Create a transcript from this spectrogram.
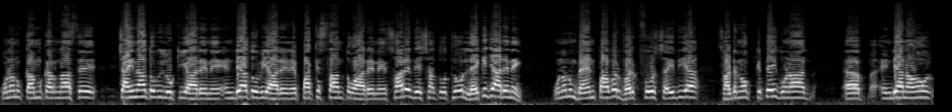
ਉਹਨਾਂ ਨੂੰ ਕੰਮ ਕਰਨ ਵਾਸਤੇ ਚਾਈਨਾ ਤੋਂ ਵੀ ਲੋਕੀ ਆ ਰਹੇ ਨੇ, ਇੰਡੀਆ ਤੋਂ ਵੀ ਆ ਰਹੇ ਨੇ, ਪਾਕਿਸਤਾਨ ਤੋਂ ਆ ਰਹੇ ਨੇ, ਸਾਰੇ ਦੇਸ਼ਾਂ ਤੋਂ ਉੱਥੇ ਉਹ ਲੈ ਕੇ ਜਾ ਰਹੇ ਨੇ। ਉਹਨਾਂ ਨੂੰ ਮੈਨ ਪਾਵਰ ਵਰਕਫੋਰਸ ਚਾਹੀਦੀ ਆ। ਸਾਡੇ ਨਾਲ ਕਿਤੇ ਹੀ ਗੁਣਾ ਇੰਡੀਆ ਨਾਲੋਂ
